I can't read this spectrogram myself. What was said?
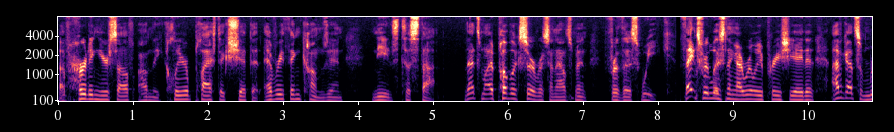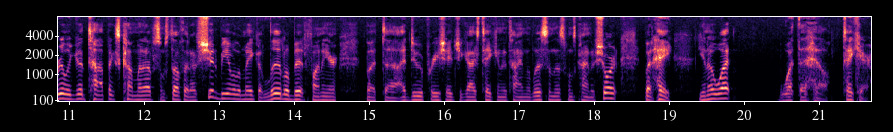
of hurting yourself on the clear plastic shit that everything comes in needs to stop. That's my public service announcement for this week. Thanks for listening. I really appreciate it. I've got some really good topics coming up, some stuff that I should be able to make a little bit funnier, but uh, I do appreciate you guys taking the time to listen. This one's kind of short, but hey, you know what? What the hell? Take care.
